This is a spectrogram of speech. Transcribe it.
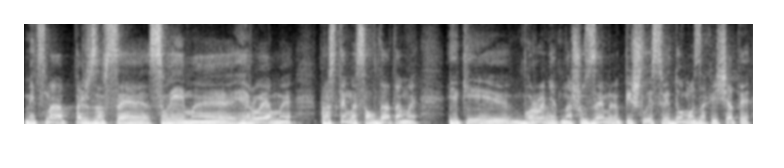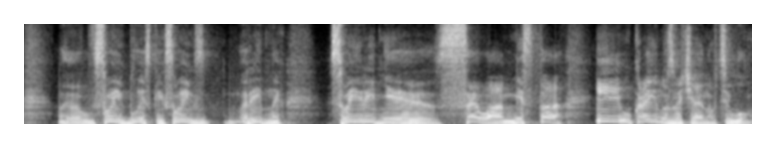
Міцна, перш за все, своїми героями, простими солдатами, які боронять нашу землю, пішли свідомо захищати е, своїх близьких, своїх рідних, свої рідні села, міста і Україну, звичайно, в цілому.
